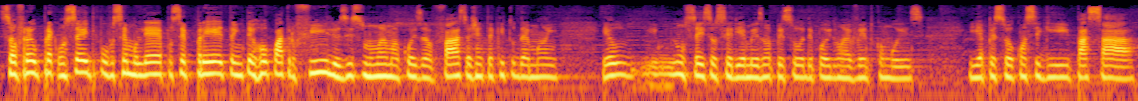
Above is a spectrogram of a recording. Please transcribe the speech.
sofreu preconceito por ser mulher, por ser preta, enterrou quatro filhos, isso não é uma coisa fácil, a gente aqui tudo é mãe. Eu não sei se eu seria a mesma pessoa depois de um evento como esse. E a pessoa conseguir passar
